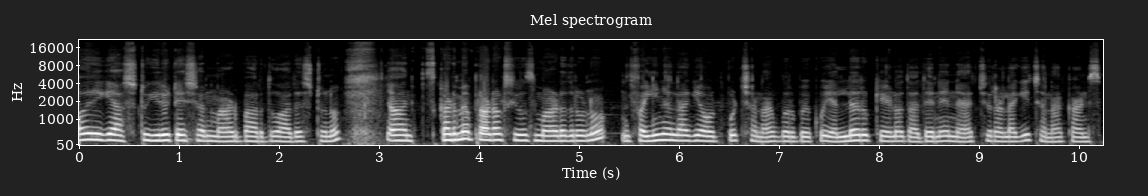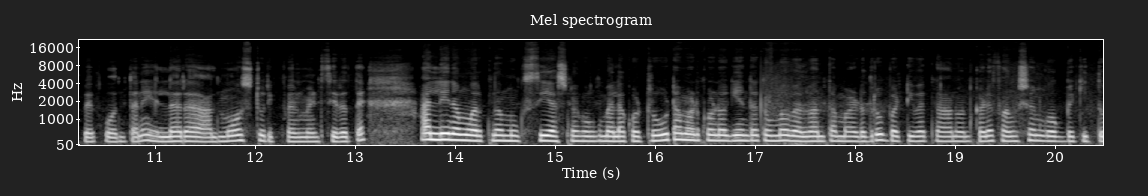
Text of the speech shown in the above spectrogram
ಅವರಿಗೆ ಅಷ್ಟು ಇರಿಟೇಷನ್ ಮಾಡಬಾರ್ದು ಆದಷ್ಟು ಕಡಿಮೆ ಪ್ರಾಡಕ್ಟ್ಸ್ ಯೂಸ್ ಮಾಡಿದ್ರೂ ಫೈನಲ್ ಆಗಿ ಔಟ್ಪುಟ್ ಚೆನ್ನಾಗಿ ಬರಬೇಕು. ಎಲ್ಲರೂ ಕೇಳೋದು ಅದೇ ನ್ಯಾಚುರಲ್ ಆಗಿ ಚೆನ್ನಾಗಿ ಕಾಣಿಸ್ಬೇಕು ಅಂತಲೇ ಎಲ್ಲರ ಆಲ್ಮೋಸ್ಟ್ ರಿಕ್ವೈರ್ಮೆಂಟ್ಸ್ ಇರುತ್ತೆ. ಅಲ್ಲಿ ನಮ್ಮ ವರ್ಕ್ನ ಮುಗಿಸಿ ಅಷ್ಟನ ಕುಂಕುಮ ಎಲ್ಲ ಕೊಟ್ಟರು ಊಟ ಮಾಡ್ಕೊಂಡೋಗಿ ಅಂತ ತುಂಬ ಬಲವಂತ ಮಾಡಿದ್ರು ಬಟ್ ಇವತ್ತು ನಾನು ಒಂದು ಕಡೆ ಫಂಕ್ಷನ್ಗೆ ಹೋಗ್ಬೇಕಿತ್ತು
